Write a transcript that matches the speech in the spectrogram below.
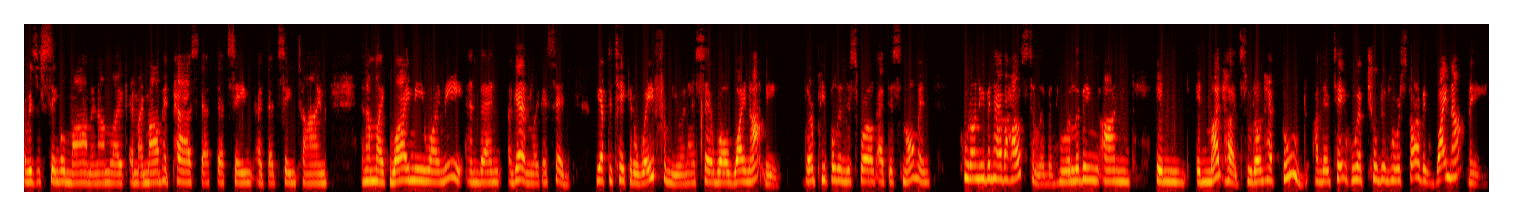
I was a single mom, and I'm like, and my mom had passed at that same at that same time, and I'm like, why me? Why me? And then again, like I said, you have to take it away from you. And I said, well, why not me? There are people in this world at this moment who don't even have a house to live in, who are living on in in mud huts, who don't have food on their table, who have children who are starving. Why not me?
